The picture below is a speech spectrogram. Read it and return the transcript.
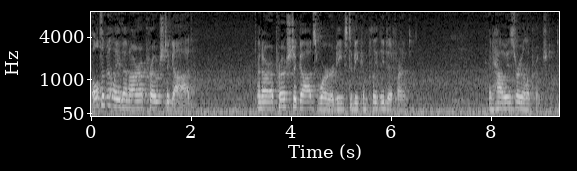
Ultimately, then, our approach to God and our approach to God's Word needs to be completely different than how Israel approached it.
